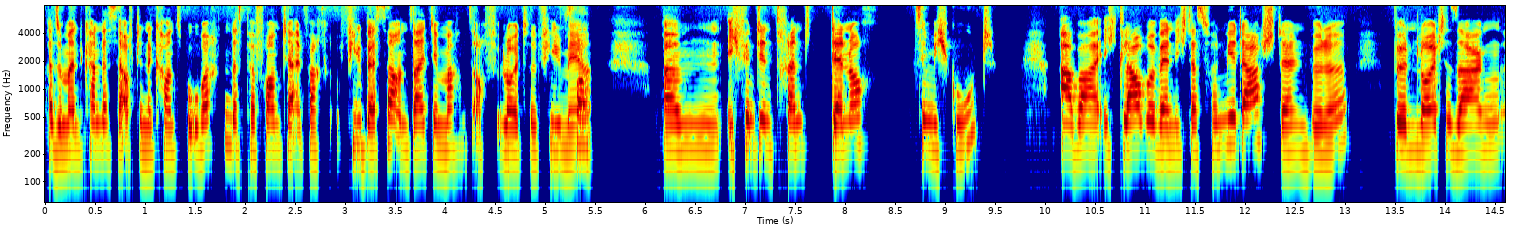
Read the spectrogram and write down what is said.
Also man kann das ja auf den Accounts beobachten. Das performt ja einfach viel besser und seitdem machen es auch Leute viel mehr. Ähm, ich finde den Trend dennoch ziemlich gut. Aber ich glaube, wenn ich das von mir darstellen würde, würden Leute sagen,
